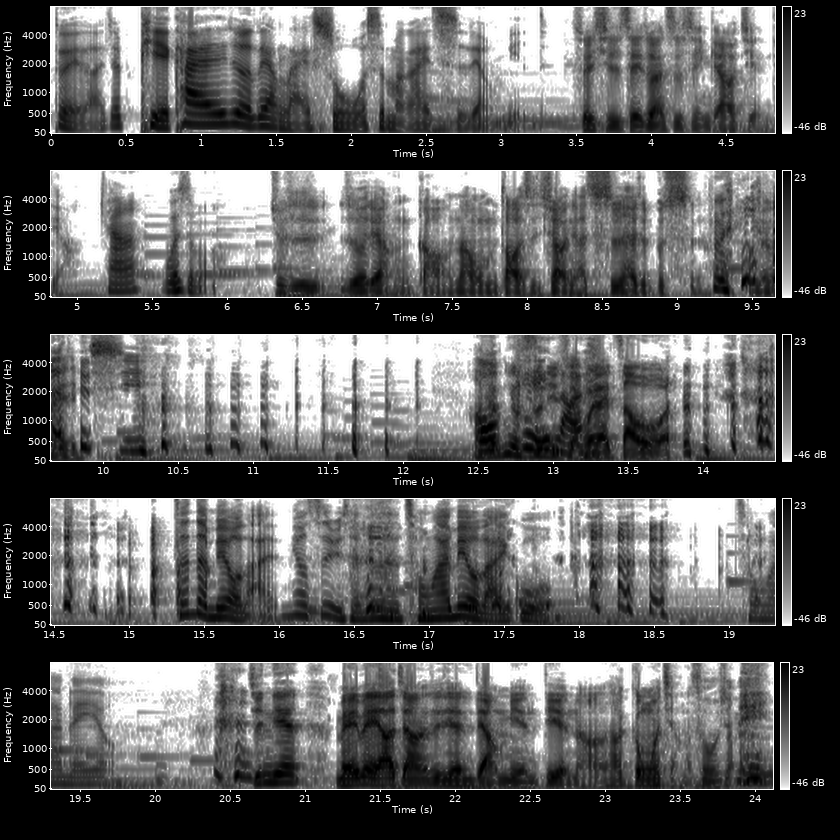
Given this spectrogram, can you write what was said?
对啦，就撇开热量来说，我是蛮爱吃凉面的。所以其实这段是不是应该要剪掉啊？为什么？就是热量很高，那我们到底是叫人家吃还是不吃？没关系。好像缪斯女神回来找我了，真的没有来。缪斯女神真的从来没有来过，从来没有。今天美美要讲的这间凉面店啊，她跟我讲的时候，我想，哎、欸，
